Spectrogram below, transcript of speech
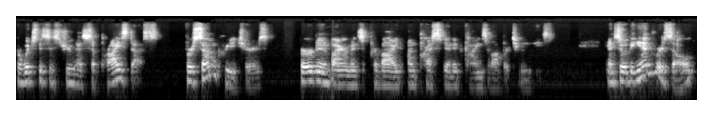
for which this is true has surprised us, for some creatures, urban environments provide unprecedented kinds of opportunities. And so the end result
